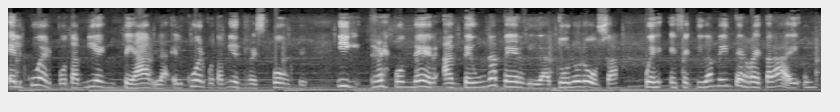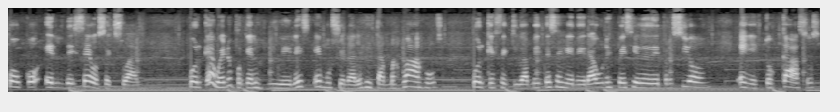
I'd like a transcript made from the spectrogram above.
el cuerpo también te habla, el cuerpo también responde. Y responder ante una pérdida dolorosa, pues efectivamente retrae un poco el deseo sexual. ¿Por qué? Bueno, porque los niveles emocionales están más bajos, porque efectivamente se genera una especie de depresión en estos casos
